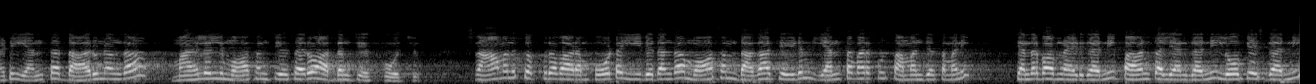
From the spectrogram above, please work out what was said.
అంటే ఎంత దారుణంగా మహిళల్ని మోసం చేశారో అర్థం చేసుకోవచ్చు. శ్రావణ శుక్రవారం పూట ఈ విధంగా మోసం దగా చేయడం ఎంతవరకు సమంజసమని చంద్రబాబు నాయుడు గారిని పవన్ కళ్యాణ్ గారిని లోకేష్ గారిని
